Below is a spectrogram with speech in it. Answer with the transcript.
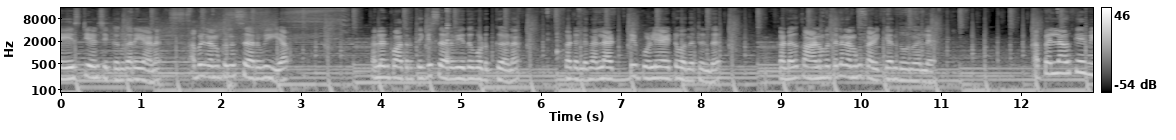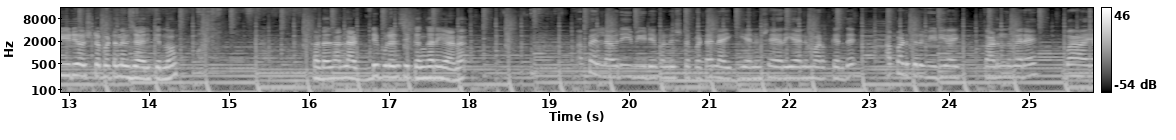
ടേസ്റ്റി ഒരു ചിക്കൻ കറിയാണ്. അപ്പോൾ നമുക്കൊന്ന് സെർവ് ചെയ്യാം. നല്ലൊരു പാത്രത്തേക്ക് സെർവ് ചെയ്ത് കൊടുക്കുകയാണ്. കണ്ടില്ലേ? നല്ല അടിപൊളിയായിട്ട് വന്നിട്ടുണ്ട്. കണ്ടത് കാണുമ്പോൾ തന്നെ നമുക്ക് കഴിക്കാൻ തോന്നുമല്ലേ അപ്പോൾ എല്ലാവർക്കും ഈ വീഡിയോ ഇഷ്ടപ്പെട്ടെന്ന് വിചാരിക്കുന്നു. കണ്ടത് നല്ല അടിപൊളി ഒരു ചിക്കൻ കറിയാണ്. അപ്പോൾ എല്ലാവരും ഈ വീഡിയോ കണ്ട് ഇഷ്ടപ്പെട്ടാൽ ലൈക്ക് ചെയ്യാനും ഷെയർ ചെയ്യാനും മറക്കരുത്. അപ്പോൾ അടുത്തൊരു വീഡിയോ ആയി കാണുന്നവരെ ബൈ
